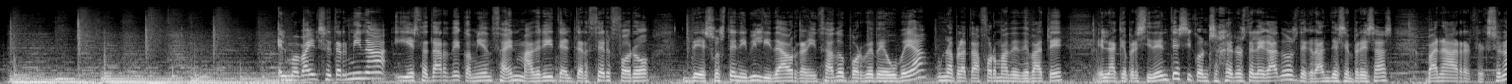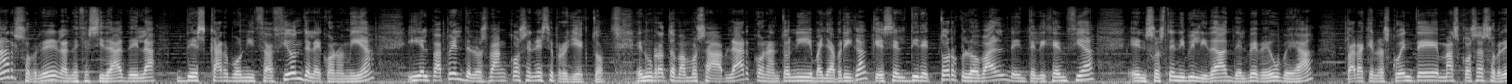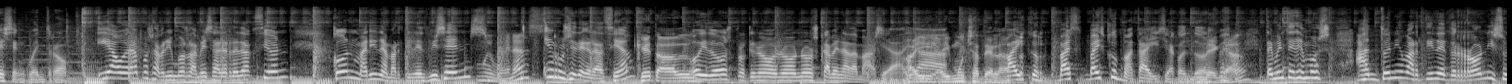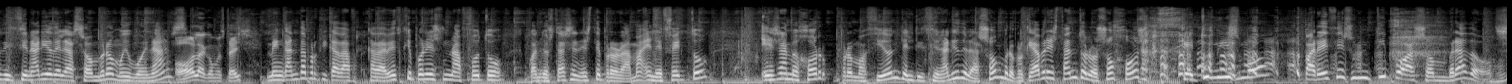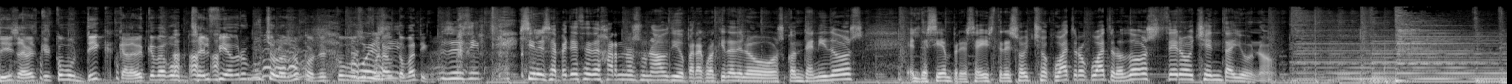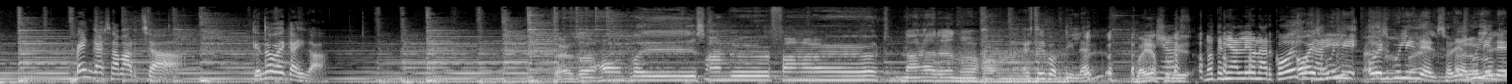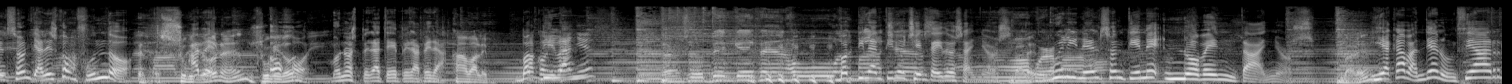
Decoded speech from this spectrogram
El mobile se termina y esta tarde comienza en Madrid el tercer foro de sostenibilidad organizado por BBVA, una plataforma de debate en la que presidentes y consejeros delegados de grandes empresas van a reflexionar sobre la necesidad de la descarbonización de la economía y el papel de los bancos en ese proyecto. En un rato vamos a hablar con Antoni Vallabriga, que es el director global de inteligencia en sostenibilidad del BBVA, para que nos cuente más cosas sobre ese encuentro. Y ahora pues abrimos la mesa de redacción con Marina Martínez Vicens. Muy buenas. Y Rusi de Gracia. ¿Qué tal? Hoy dos, porque no, no, no nos cabe nada más ya. Hay, mucha tela. Vais, con matáis ya con dos. Venga. También tenemos a Antonio Martínez Ron y su diccionario del asombro. Muy buenas. Hola, ¿cómo estáis? Me encanta porque cada, cada vez que pones una foto cuando estás en este programa, en efecto, es la mejor promoción del diccionario del asombro, porque abres tanto los ojos que tú mismo pareces un tipo asombrado. Sí, sabes que es como un tic. Cada vez que me hago un selfie abro mucho los ojos, es como si pues fuera automático. Sí, sí. Si les apetece dejarnos un audio para cualquiera de los contenidos, el de siempre, 638-442-081. Venga esa marcha, que no decaiga. ¿Este es Bob Dylan? Vaya subir. ¿No tenía Leonard Cohen? ¿O es, Willy, ¿O es Willy Nelson? Es Willy Nelson, ya les confundo. subidón, ¿eh? Un subidón. Bueno, espérate, espera, espera. Ah, vale. Bob Dylan. Bob Dylan tiene 82 años. Willie Nelson tiene 90 años. Vale. Y acaban de anunciar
